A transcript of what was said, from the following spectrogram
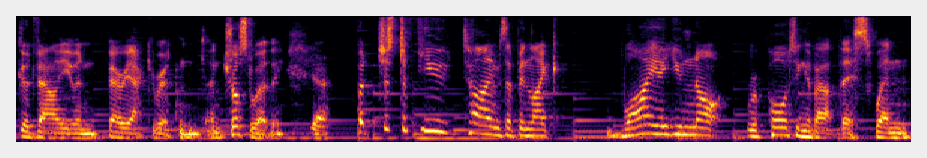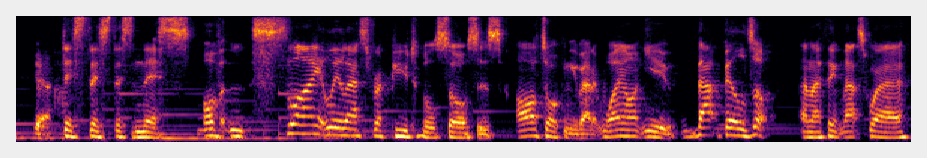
good value and very accurate and, and trustworthy. Yeah. But just a few times I've been like, why are you not reporting about this when Yeah. this, this, this, and this of slightly less reputable sources are talking about it? Why aren't you? That builds up, and I think that's where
